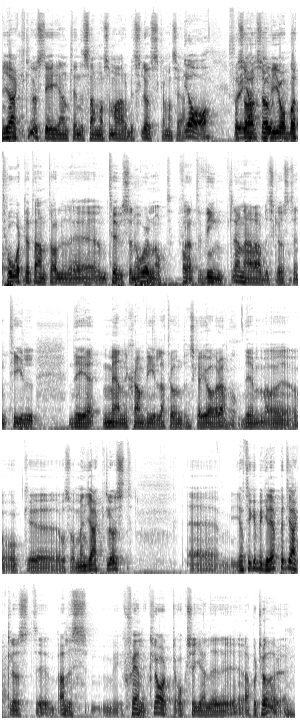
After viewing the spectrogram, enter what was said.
Jaktlust är egentligen detsamma som arbetslust kan man säga. Ja. och så, så, har vi jobbat hårt ett antal eh, tusen år eller något. För ja. att vinkla den här arbetslusten till det människan vill att hunden ska göra. Ja. Det, och, och, så. Men jaktlust jag tycker begreppet jaktlust alldeles självklart också gäller apportörer. Mm.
